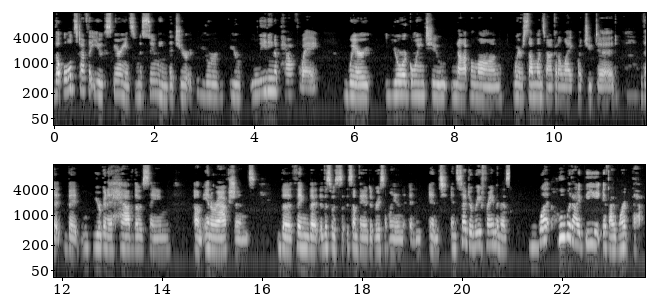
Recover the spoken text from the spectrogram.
the old stuff that you experienced and assuming that you're you're you're leading a pathway where you're going to not belong where someone's not going to like what you did that that you're going to have those same um, interactions the thing that this was something i did recently and, and and instead to reframe it as what who would i be if i weren't that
